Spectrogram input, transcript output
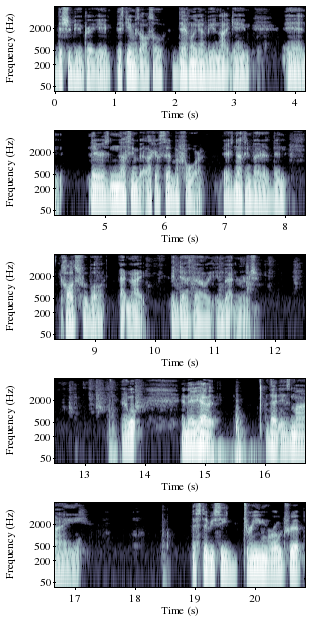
This should be a great game. This game is also definitely going to be a night game. And there is nothing but, like I've said before, there's nothing better than college football at night in Death Valley in Baton Rouge. And well, and there you have it. That is my SWC Dream Road Trip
